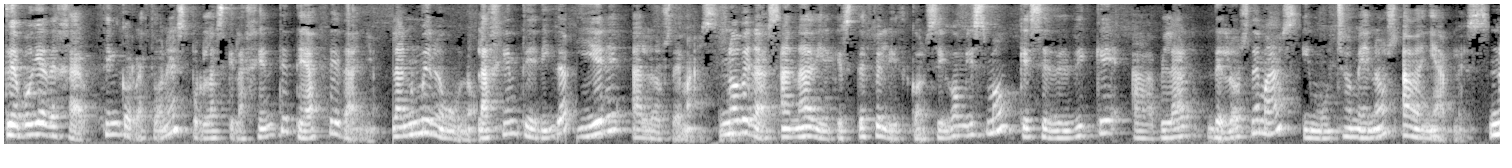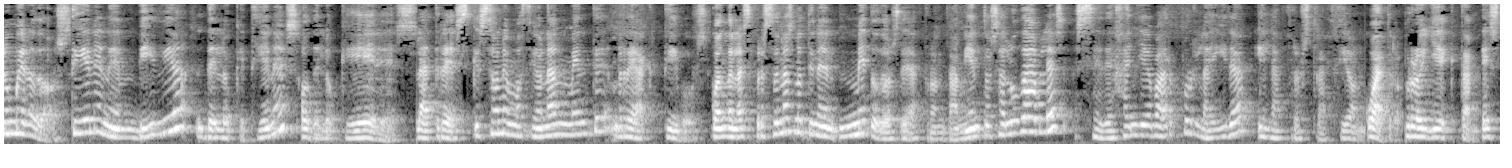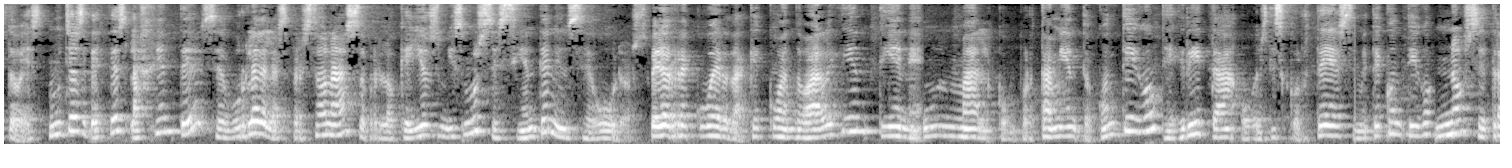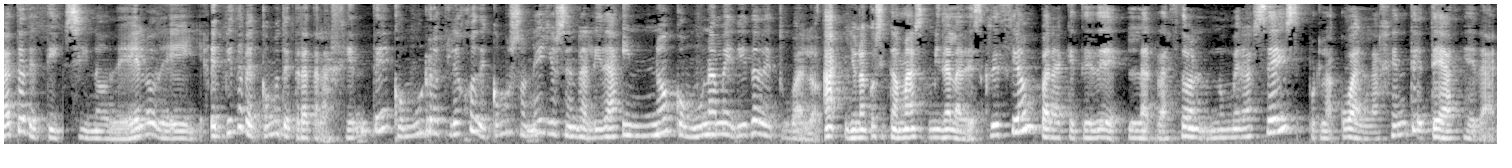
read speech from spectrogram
Te voy a dejar cinco razones por las que la gente te hace daño. La número uno, la gente herida hiere a los demás. No verás a nadie que esté feliz consigo mismo que se dedique a hablar de los demás y mucho menos a dañarles. Número dos, tienen envidia de lo que tienes o de lo que eres. La tres, que son emocionalmente reactivos. Cuando las personas no tienen métodos de afrontamiento saludables, se dejan llevar por la ira y la frustración. Cuatro, proyectan esto es, muchas veces la gente se burla de las personas sobre lo que ellos mismos se sienten inseguros. Pero recuerda que cuando alguien tiene un mal comportamiento contigo, te grita o es descortés, se mete contigo, no se trata de ti, sino de él o de ella. Empieza a ver cómo te trata la gente como un reflejo de cómo son ellos en realidad y no como una medida de tu valor. Ah, y una cosita más, mira la descripción para que te dé la razón número 6 por la cual la gente te hace daño.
